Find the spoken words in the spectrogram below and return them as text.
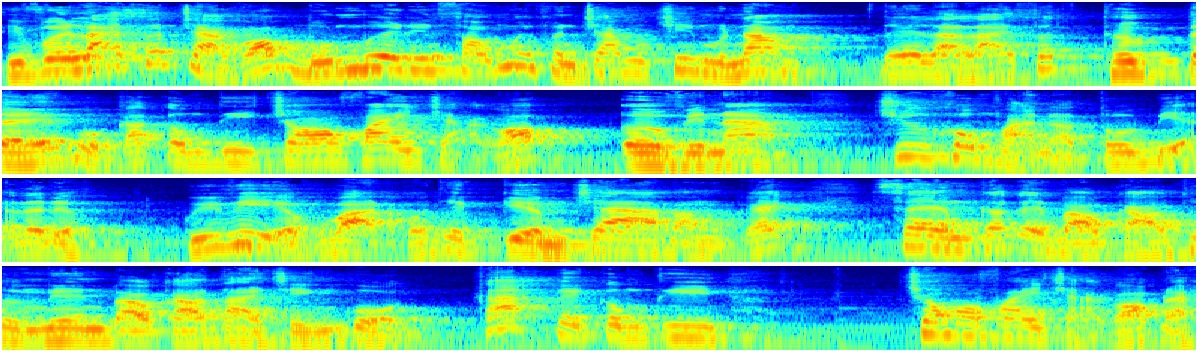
thì với lãi suất trả góp 40 đến 60% trên một năm, đây là lãi suất thực tế của các công ty cho vay trả góp ở Việt Nam, chứ không phải là tôi bịa ra được. Quý vị và các bạn có thể kiểm tra bằng cách xem các cái báo cáo thường niên, báo cáo tài chính của các cái công ty cho vay trả góp này.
